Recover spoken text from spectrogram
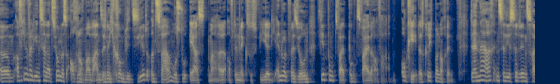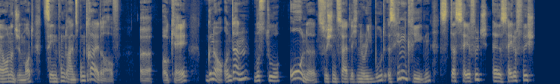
Ähm, auf jeden Fall, die Installation ist auch nochmal wahnsinnig kompliziert. Und zwar musst du erstmal auf dem Nexus 4 die Android-Version 4.2.2 drauf haben. Okay, das kriegt man noch hin. Danach installierst du den Cyanogen-Mod 10.1.3 drauf. Äh, okay. Genau, und dann musst du ohne zwischenzeitlichen Reboot es hinkriegen, das Sailfish, äh, Sailfish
